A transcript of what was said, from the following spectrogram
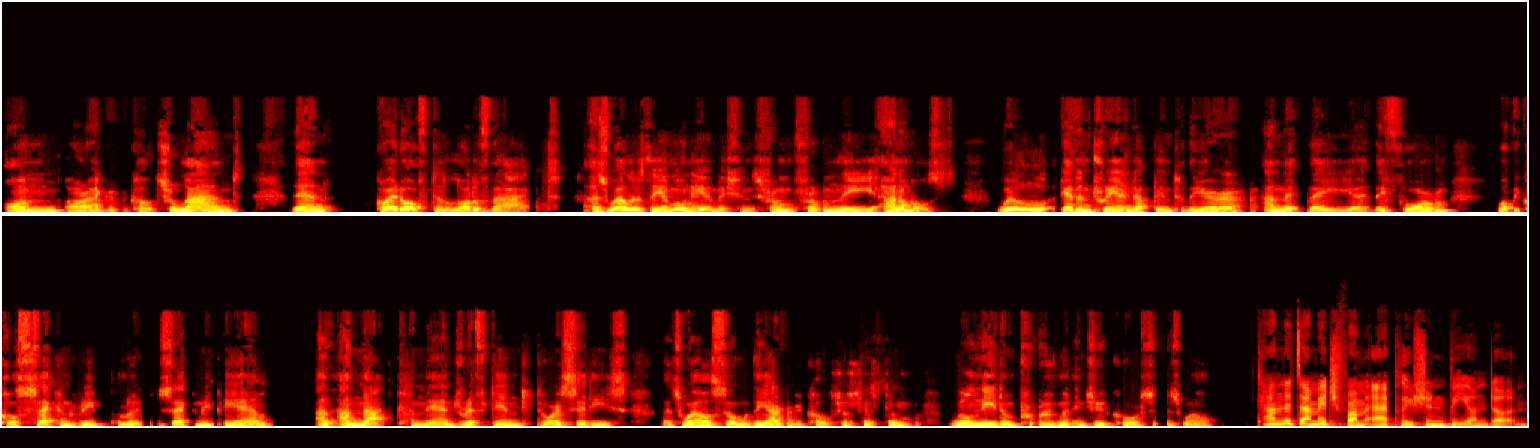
on our agricultural land, then quite often a lot of that, as well as the ammonia emissions from, from the animals, will get entrained up into the air and they, they, uh, they form what we call secondary pollutant, secondary PM. And, and that can then drift into our cities as well. So the agriculture system will need improvement in due course as well. Can the damage from air pollution be undone?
